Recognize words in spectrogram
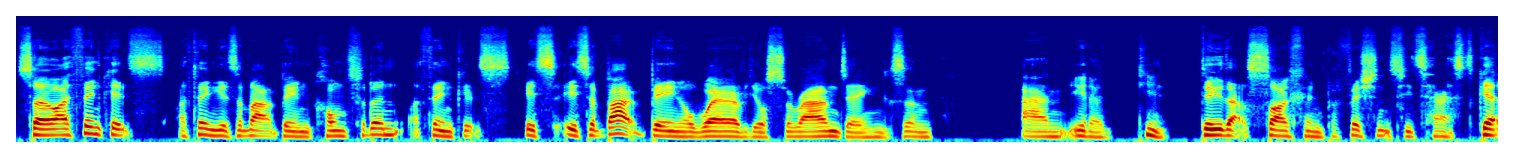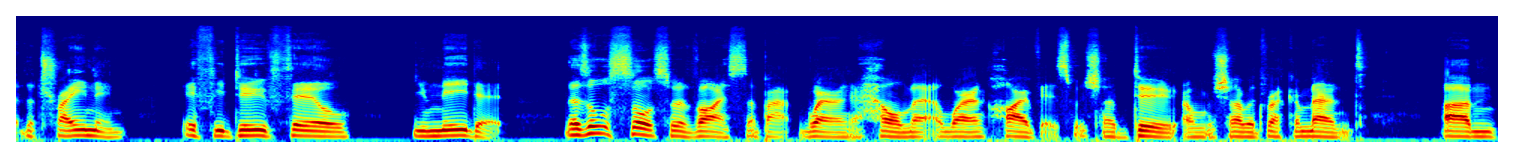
So I think it's I think it's about being confident. I think it's it's it's about being aware of your surroundings and and you know, you know, do that cycling proficiency test, get the training if you do feel you need it. There's all sorts of advice about wearing a helmet and wearing high vis, which I do and which I would recommend. Um,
